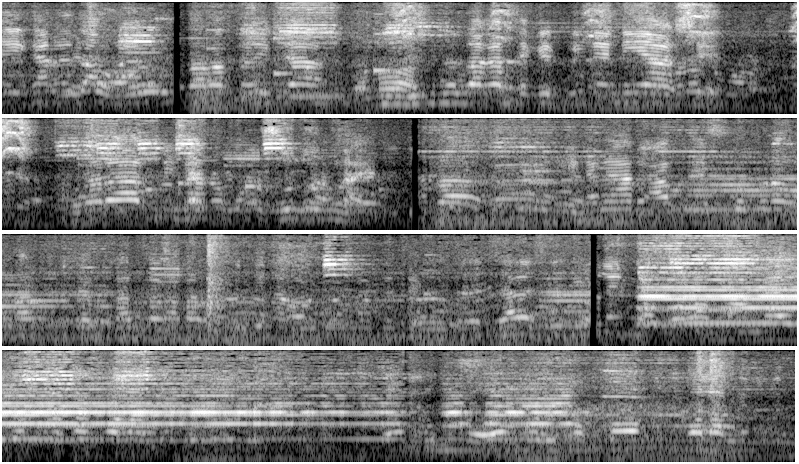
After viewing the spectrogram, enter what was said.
এখানে ওনারা তো এটা থেকে কিনে নিয়ে আসে ওনারা আর মিশানোর কোনো সুযোগ নাই এখানে আর আপডেট করব না ওনার ব্যবসার দেখব। অপরিপক্ক কলা কিন্তু একটু পাকা করব। এটাও যেটা করে, একদম হিট হিটে। হিট দিলে একটা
